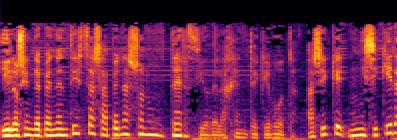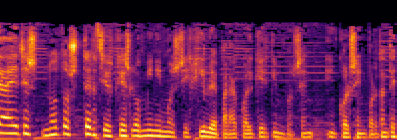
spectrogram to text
Y los independentistas apenas son un tercio de la gente que vota. Así que ni siquiera eres, no dos tercios, que es lo mínimo exigible para cualquier cosa importante,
